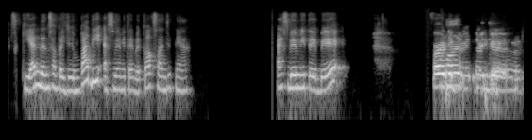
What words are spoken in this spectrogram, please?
Sekian dan sampai jumpa di SBM ITB Talks selanjutnya. SBM ITB for, for the greater good. good.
